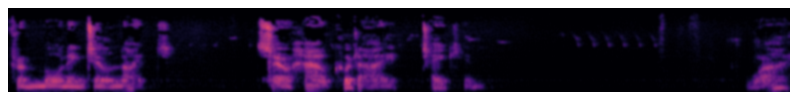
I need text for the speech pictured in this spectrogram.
from morning till night. So how could I take him? Why?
